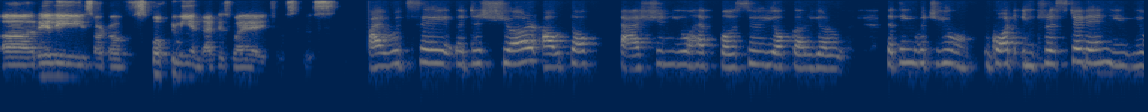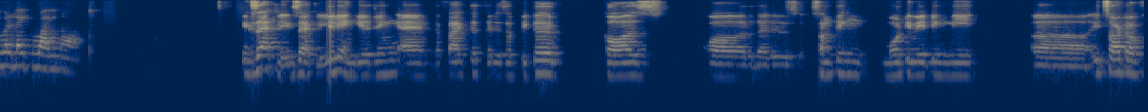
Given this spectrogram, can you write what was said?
uh, really sort of spoke to me and that is why i chose this. I would say it is sure out of passion you have pursued your career. The thing which you got interested in you, you were like why not exactly exactly really engaging and the fact that there is a bigger cause or there is something motivating me uh, it sort of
